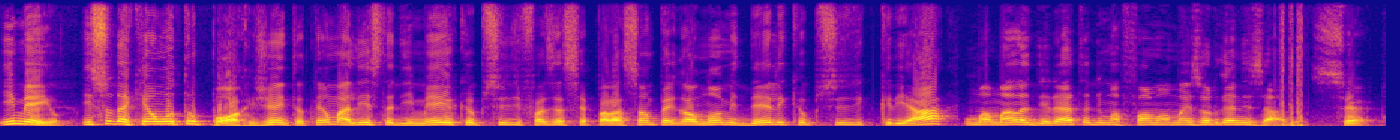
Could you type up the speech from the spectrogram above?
e-mail. Isso daqui é um outro porre. Gente, eu tenho uma lista de e-mail que eu preciso de fazer a separação, pegar o nome dele, que eu preciso de criar uma mala direta de uma forma mais organizada. Certo.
